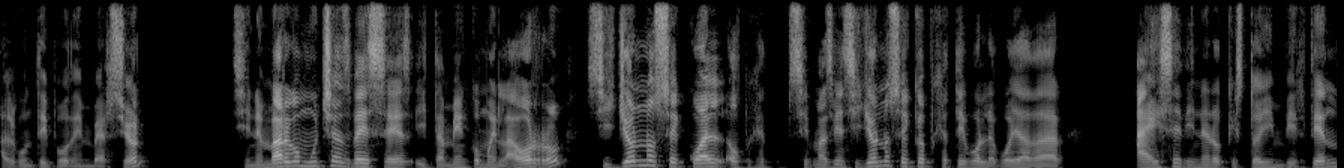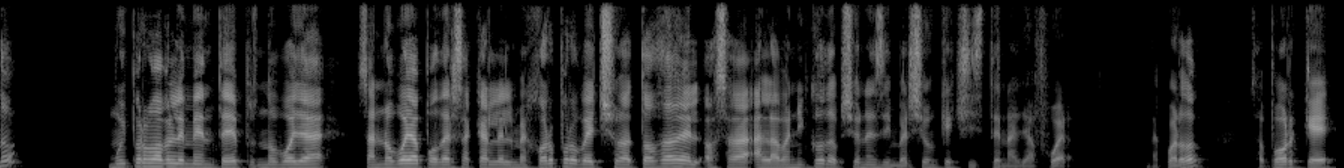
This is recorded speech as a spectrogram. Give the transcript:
algún tipo de inversión. Sin embargo, muchas veces, y también como el ahorro, si yo no sé cuál, más bien, si yo no sé qué objetivo le voy a dar a ese dinero que estoy invirtiendo, muy probablemente, pues no voy a, o sea, no voy a poder sacarle el mejor provecho a todo el, o sea, al abanico de opciones de inversión que existen allá afuera. ¿De acuerdo? O sea, porque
